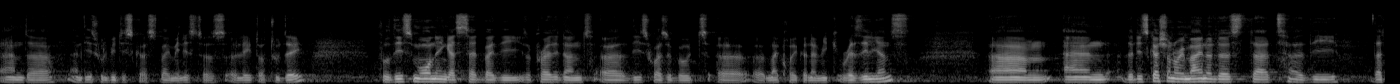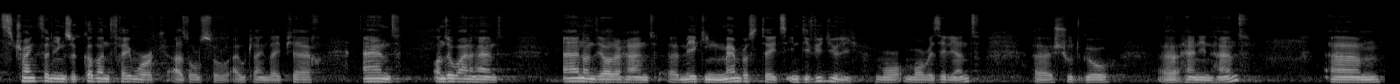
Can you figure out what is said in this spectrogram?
and, and, this will be discussed by ministers later today. So this morning, as said by the, the president, this was about macroeconomic resilience. Um, and the discussion reminded us that, uh, the, that strengthening the common framework, as also outlined by Pierre, and on the one hand, and on the other hand, uh, making member states individually more, more resilient uh, should go uh, hand in hand. Um,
